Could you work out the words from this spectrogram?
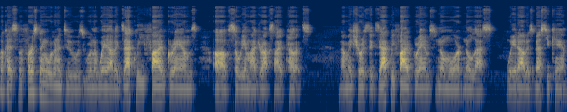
Okay, so the first thing we're going to do is we're going to weigh out exactly 5 grams of sodium hydroxide pellets. Now make sure it's exactly 5 grams, no more, no less. Weigh it out as best you can.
